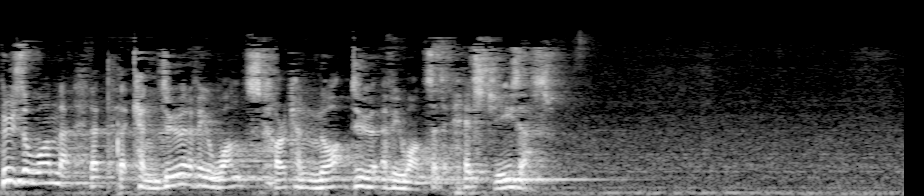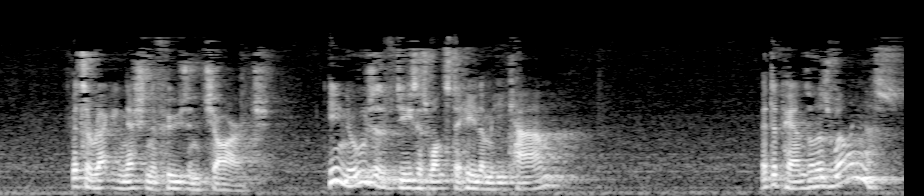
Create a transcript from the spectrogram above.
Who's the one that, that, that can do it if he wants or cannot do it if he wants? It's, it's Jesus. It's a recognition of who's in charge. He knows that if Jesus wants to heal him, he can. It depends on his willingness.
